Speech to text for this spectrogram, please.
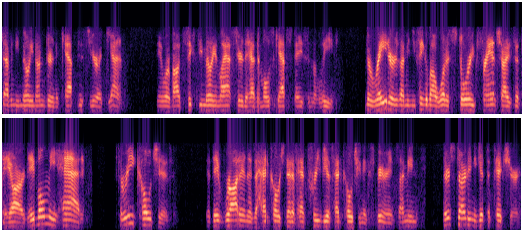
70 million under the cap this year again. They were about 60 million last year. They had the most cap space in the league. The Raiders, I mean, you think about what a storied franchise that they are. They've only had three coaches that they've brought in as a head coach that have had previous head coaching experience. I mean, they're starting to get the picture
